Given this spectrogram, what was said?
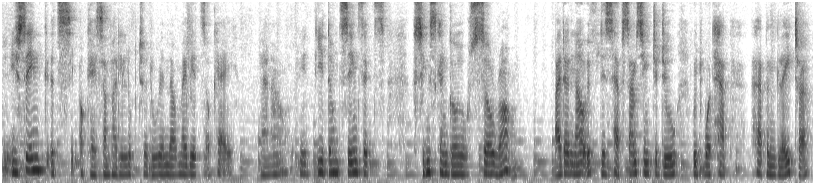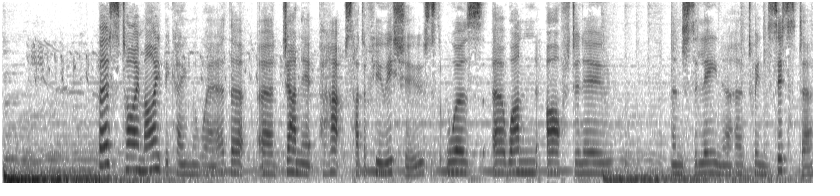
You think it's, okay, somebody looked through the window, maybe it's okay. You know, you, you don't think that things can go so wrong. I don't know if this has something to do with what hap- happened later. First time I became aware that uh, Janet perhaps had a few issues was uh, one afternoon, and Selina, her twin sister,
